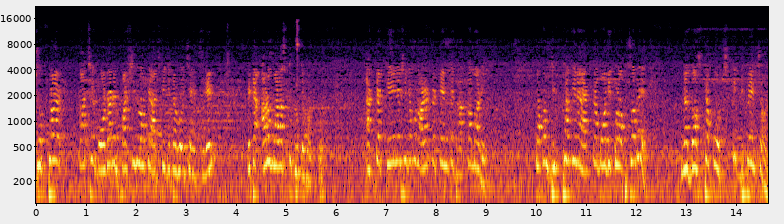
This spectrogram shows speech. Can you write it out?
চোপড়ার কাছে বর্ডারের পাশে দেওয়াতে আজকে যেটা হয়েছে অ্যাক্সিডেন্ট এটা আরও মারাত্মক হতে পারত। একটা ট্রেন এসে যখন আর একটা ট্রেনকে ধাক্কা মারে, তখন ঠিক থাকে না একটা বডি ক্লপস হবে না দশটা কোচ ইট ডিপেন্ডস অন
